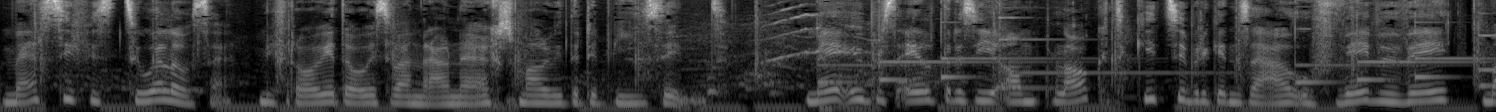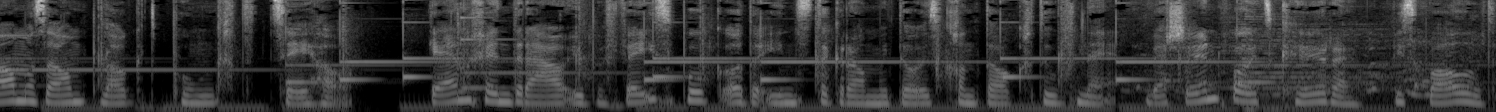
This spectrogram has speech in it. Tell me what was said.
Merci fürs Zuhören. Wir freuen uns, wenn ihr auch nächstes Mal wieder dabei sind. Mehr über das Elternsein Unplugged gibt es übrigens auch auf www.mamasunplugged.ch. Gerne könnt ihr auch über Facebook oder Instagram mit uns Kontakt aufnehmen. Wäre schön von euch zu hören. Bis bald.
